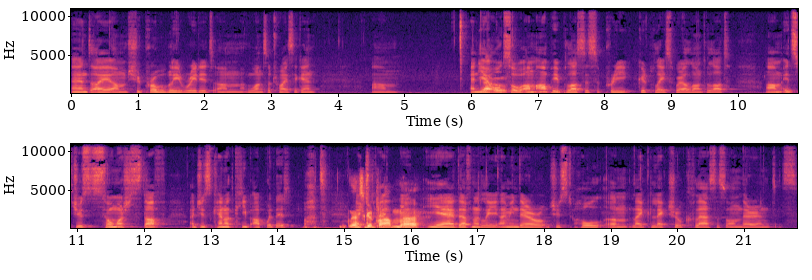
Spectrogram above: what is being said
and I um, should probably read it um, once or twice again. Um, and yeah, oh. also um, RP Plus is a pretty good place where I learned a lot. Um, it's just so much stuff I just cannot keep up with it. But that's I, a good problem, I, huh? Yeah, definitely. I mean, there are just whole um, like lecture classes on there, and it's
